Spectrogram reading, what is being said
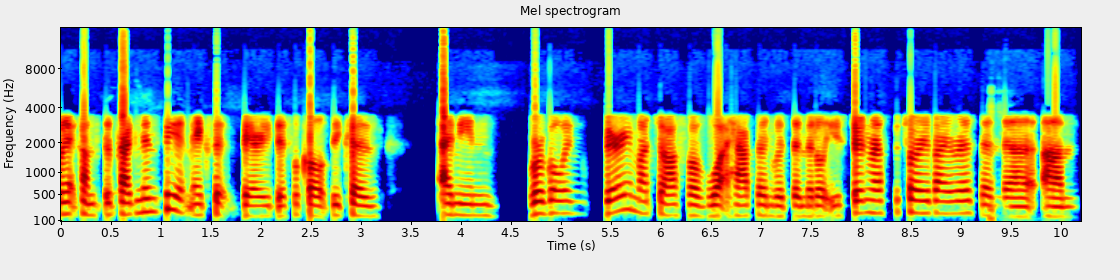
When it comes to pregnancy, it makes it very difficult because, I mean, we're going very much off of what happened with the Middle Eastern respiratory virus and the um,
